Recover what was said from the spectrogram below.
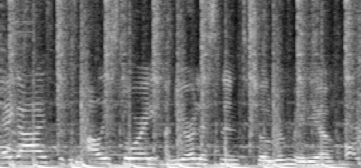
Hey guys, this is Ali Story, and you're listening to Toolroom Radio.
